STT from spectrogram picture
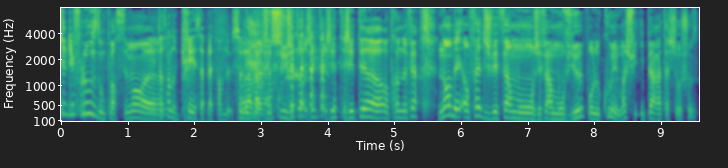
il y a du flouze. Donc forcément. Il euh, est en train de créer sa plateforme de. Ce Voilà, bah, je suis, j'étais, j'étais- j'étais, j'étais, euh, en train de le faire. Non, mais en fait, je vais faire mon, je vais faire mon vieux pour le coup, mais moi, je suis hyper attaché aux choses.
